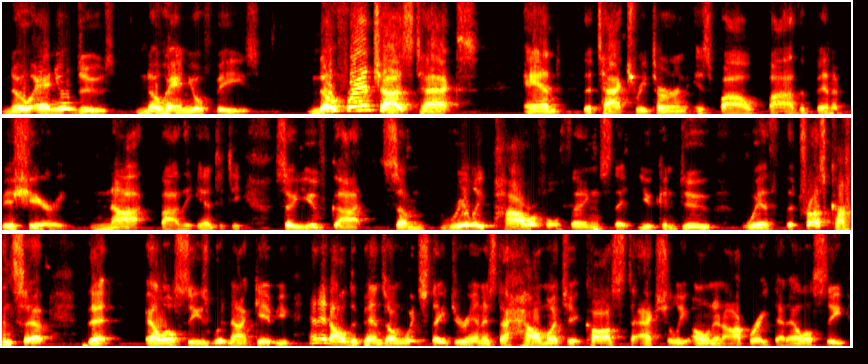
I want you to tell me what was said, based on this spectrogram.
No annual dues, no annual fees, no franchise tax, and the tax return is filed by the beneficiary, not by the entity. So you've got some really powerful things that you can do with the trust concept that LLCs would not give you. And it all depends on which state you're in as to how much it costs to actually own and operate that LLC.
